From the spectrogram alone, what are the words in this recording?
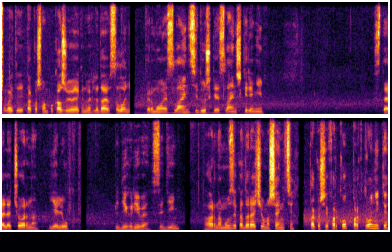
Давайте також вам покажу, як він виглядає в салоні. Кермо S-Line, сідушки S-Line шкіряні. Стеля чорна, є люк, підігріви сидінь. Гарна музика, до речі, в машинці. Також є фаркоп, парктроніки.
